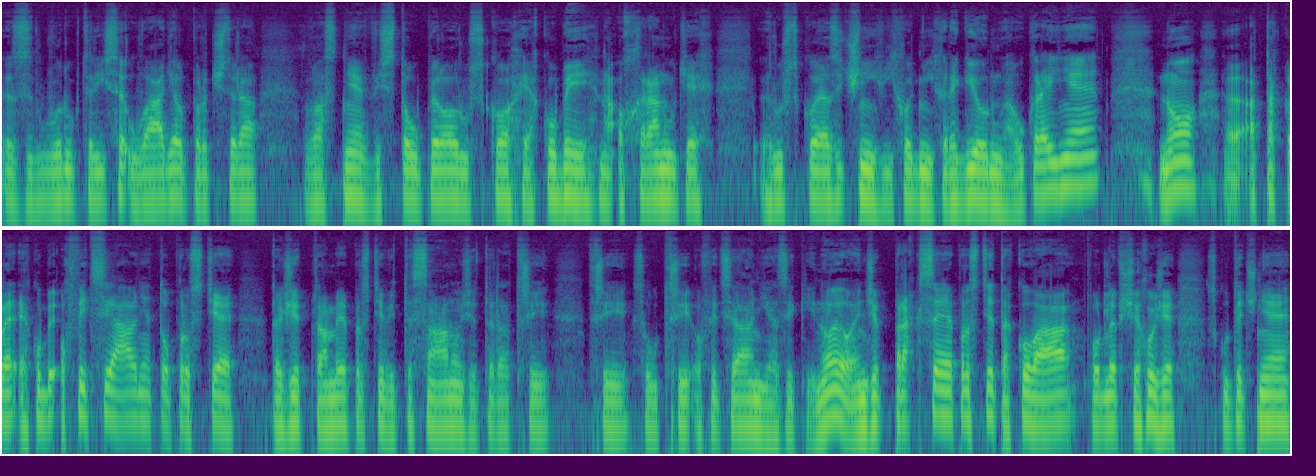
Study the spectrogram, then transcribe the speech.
z důvodů, který se uváděl, proč teda vlastně vystoupilo Rusko jakoby na ochranu těch rusko ruskojazyčných východních regionů na Ukrajině. No a takhle jakoby oficiálně to prostě, takže tam je prostě vytesáno, že teda tři, tři, jsou tři oficiální jazyky. No jo, jenže praxe je prostě taková, podle všeho, že skutečně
